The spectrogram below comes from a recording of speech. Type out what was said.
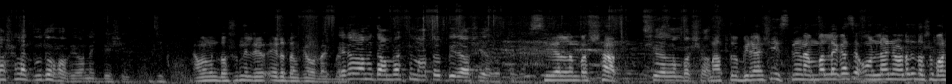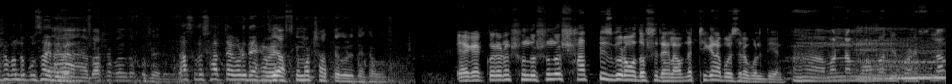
মশলা দুধও হবে অনেক বেশি। জি। আমার নিলে এটার দাম কেমন লাগবে এটার আমি দাম রাখছি মাত্র বিরাশি হাজার টাকা। সিরিয়াল নাম্বার সাত। সিরিয়াল নাম্বার সাত। মাত্র বিরাশি স্ক্রিনে নাম্বার লেখা আছে অনলাইনে অর্ডার দশ বাসা পর্যন্ত পৌঁছায় দেবেন। হ্যাঁ হ্যাঁ বাসা পর্যন্ত পৌঁছে দেবো আজকে তো সাতটা করে দেখাবে জি আজকে মোট সাতটা করে দেখাবো। এক এক করে অনেক সুন্দর সুন্দর সাত পিস গরু আমার দর্শক দেখলাম। আপনার ঠিকানা পয়সাটা বলে দিন হ্যাঁ আমার নাম মোহাম্মদ ইরফান ইসলাম।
